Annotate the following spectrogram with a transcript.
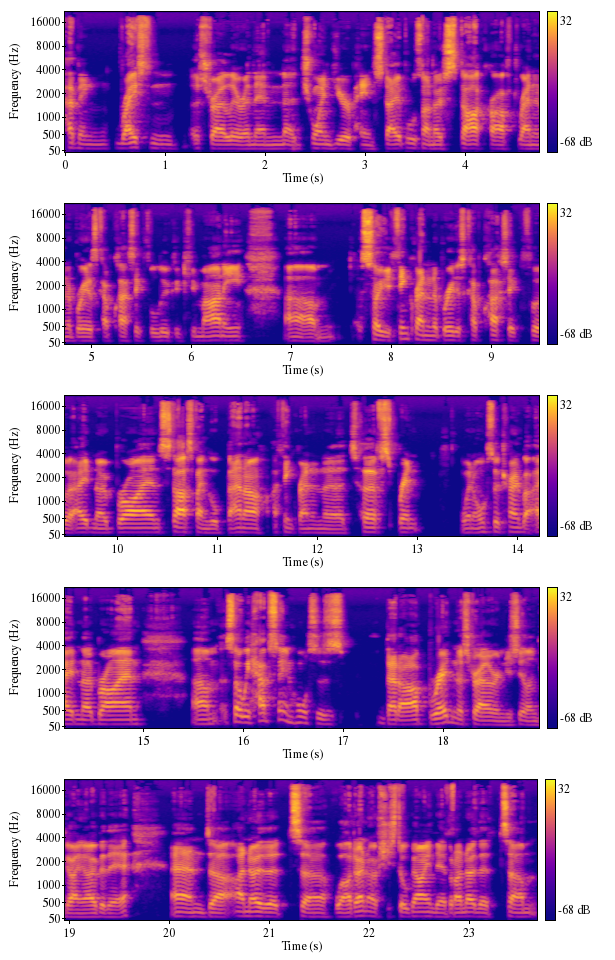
having raced in Australia and then uh, joined European stables. I know Starcraft ran in a Breeders' Cup Classic for Luca Cumani. Um, so you think ran in a Breeders' Cup Classic for Aidan O'Brien. Star Spangled Banner, I think, ran in a turf sprint when also trained by Aidan O'Brien. Um, so we have seen horses that are bred in Australia and New Zealand going over there. And uh, I know that, uh, well, I don't know if she's still going there, but I know that um,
